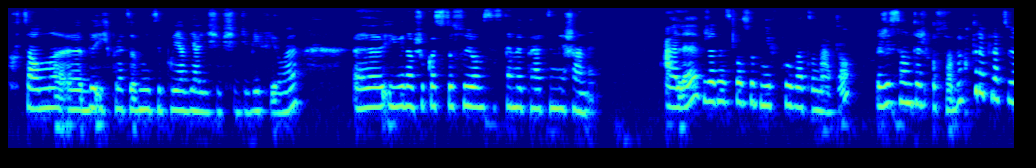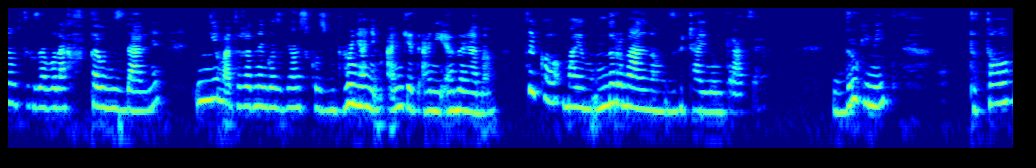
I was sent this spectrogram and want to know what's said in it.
chcą, e, by ich pracownicy pojawiali się w siedzibie firmy e, i na przykład stosują systemy pracy mieszanej. Ale w żaden sposób nie wpływa to na to, że są też osoby, które pracują w tych zawodach w pełni zdalnie nie ma to żadnego związku z wypełnianiem ankiet ani MLM-em, tylko mają normalną, zwyczajną pracę. Drugi mit to to,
